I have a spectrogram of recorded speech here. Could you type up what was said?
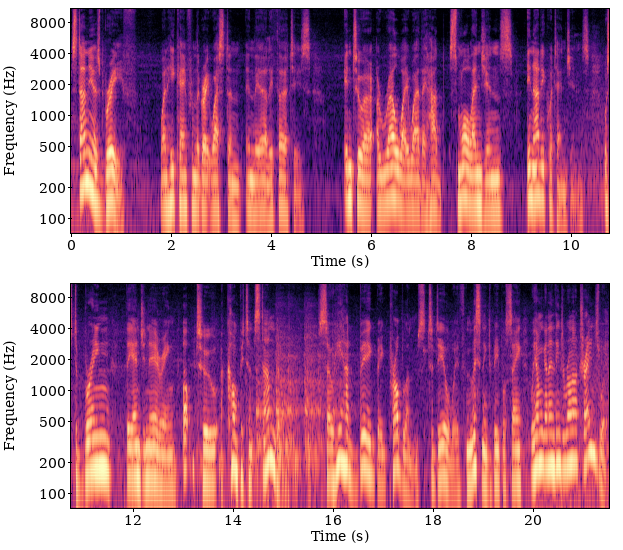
Stanier's brief when he came from the Great Western in the early 30s into a, a railway where they had small engines, inadequate engines, was to bring the engineering up to a competent standard. So he had big, big problems to deal with, and listening to people saying, We haven't got anything to run our trains with.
